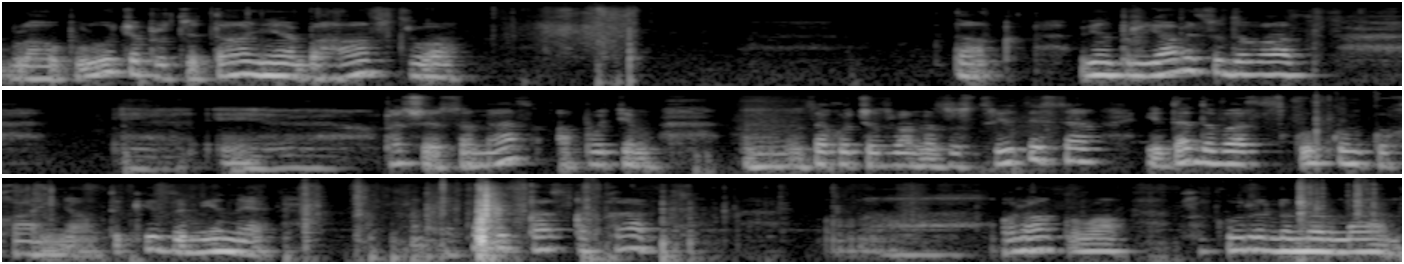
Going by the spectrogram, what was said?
благополуччя, процвітання, багатство. Так, він проявиться до вас. І, і, перший смс, а потім е, захоче з вами зустрітися, іде до вас з кубком кохання. Такі заміни. Яка підказка карт? Оракула Сакура Ленорман.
